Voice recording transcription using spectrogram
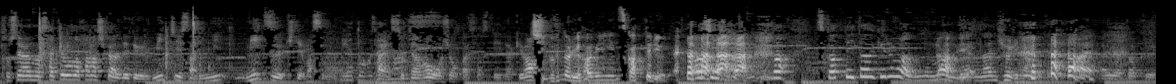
そして、あの、先ほど話から出てくるミッチーさんに2通来てますので、ありがとうございますはい、そちらの方をご紹介させていただきます。自分のリハビリに使ってるよね。ま あ、そうですね。まあ、使っていただければ、まあ、ね、何よりなので、はい、ありがたく、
